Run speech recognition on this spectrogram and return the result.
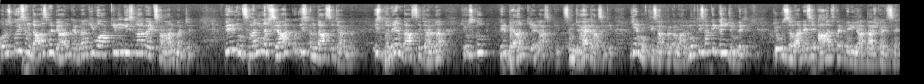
और उसको इस अंदाज में बयान करना कि वो आपके लिए भी इसलाह का एक सामान बन जाए। फिर इंसानी नफ्सियात को इस अंदाज से जानना। इस भले अंदाज से जानना कि उसको फिर बयान किया जा सके समझाया जा सके। ये मुफ्ती साहब का कमाल मुफ्ती साहब के कई जुमले जो उस ज़माने से आज तक मेरी याददाश्त का हिस्सा है।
